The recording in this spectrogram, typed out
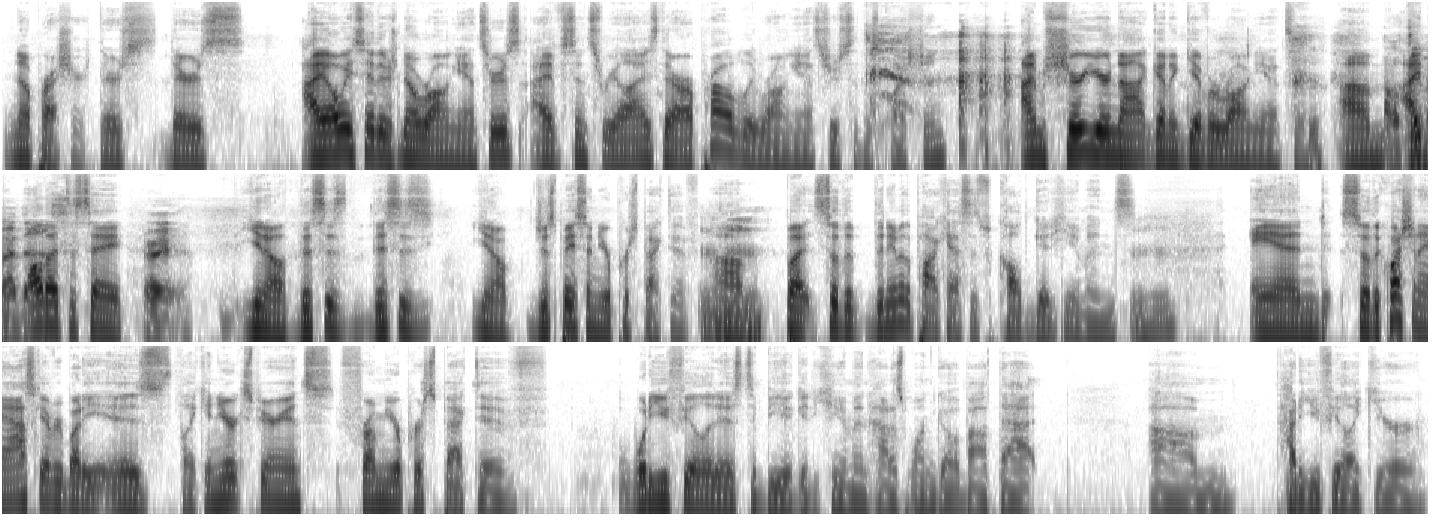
no pressure. There's there's I always say there's no wrong answers. I've since realized there are probably wrong answers to this question. I'm sure you're not going to give a wrong answer. Um, I'll do I, all that to say, right you know, this is this is you know just based on your perspective. Mm-hmm. Um, but so the the name of the podcast is called Good Humans, Mm-hmm. and so the question I ask everybody is like, in your experience, from your perspective, what do you feel it is to be a good human? How does one go about that? Um, how do you feel like you're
